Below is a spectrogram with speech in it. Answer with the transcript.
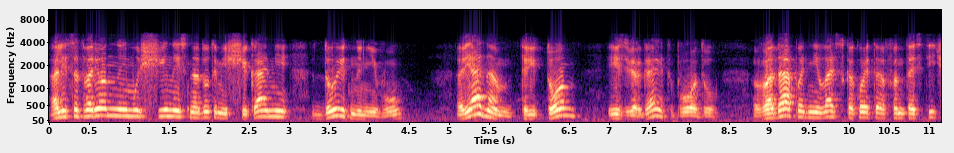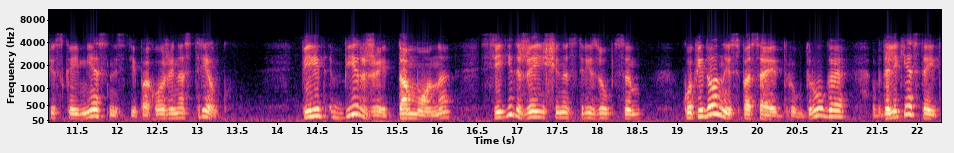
олицетворенный мужчиной с надутыми щеками, дует на Неву, Рядом тритон извергает воду. Вода поднялась в какой-то фантастической местности, похожей на стрелку. Перед биржей Тамона сидит женщина с трезубцем. Купидоны спасают друг друга. Вдалеке стоит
